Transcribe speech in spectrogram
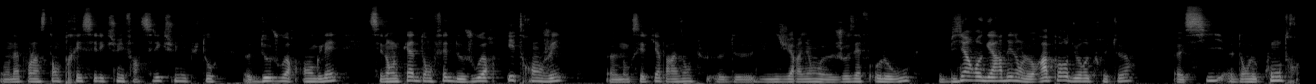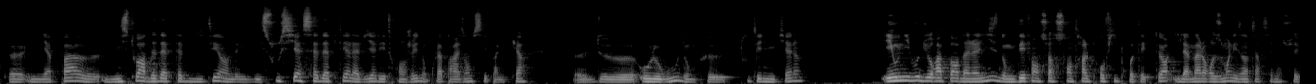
on a pour l'instant présélectionné, enfin sélectionné plutôt deux joueurs anglais. C'est dans le cadre fait de joueurs étrangers. donc c'est le cas par exemple du Nigérian Joseph Olowu. Bien regarder dans le rapport du recruteur euh, si dans le contre, euh, il n'y a pas euh, une histoire d'adaptabilité, hein, des, soucis à s'adapter à la vie à l'étranger. Donc là, par exemple, c'est pas le cas de Hollowwood, donc tout est nickel. Et au niveau du rapport d'analyse, donc défenseur central, profil protecteur, il a malheureusement les interceptions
